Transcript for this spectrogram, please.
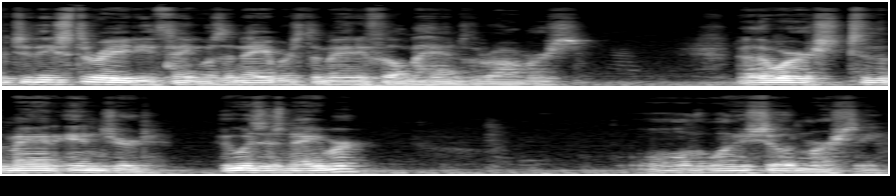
Which of these three do you think was the neighbor to the man who fell in the hands of the robbers? In other words, to the man injured, who was his neighbor? Well, the one who showed mercy.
